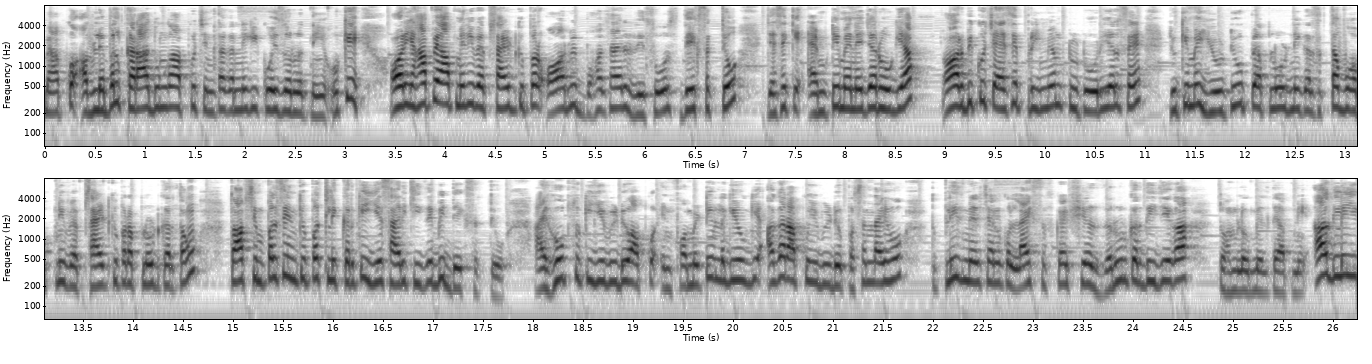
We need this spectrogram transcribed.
मैं आपको अवेलेबल करा दूँगा, आपको चिंता करने की कोई ज़रूरत नहीं है ओके और यहाँ पे आप मेरी वेबसाइट के ऊपर और भी बहुत सारे रिसोर्स देख सकते हो, जैसे कि एमटी मैनेजर हो गया और भी कुछ ऐसे प्रीमियम ट्यूटोरियल्स हैं जो कि मैं यूट्यूब पे अपलोड नहीं कर सकता, वो अपनी वेबसाइट के ऊपर अपलोड करता हूँ। तो आप सिंपल से इनके ऊपर क्लिक करके ये सारी चीज़ें भी देख सकते हो। आई होप सो कि ये वीडियो आपको इन्फॉर्मेटिव लगी होगी। अगर आपको ये वीडियो पसंद आई हो तो प्लीज़ मेरे चैनल को लाइक सब्सक्राइब शेयर ज़रूर कर दीजिएगा। तो हम लोग मिलते हैं अपनी अगली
